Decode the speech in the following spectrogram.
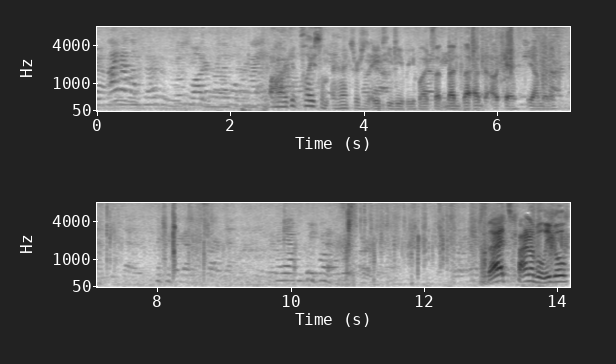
Yeah. I had the food and water for them overnight. Oh, I could play some MX versus ATV reflex. That, that, that, that- okay. Yeah, I'm gonna. That's kind of illegal.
